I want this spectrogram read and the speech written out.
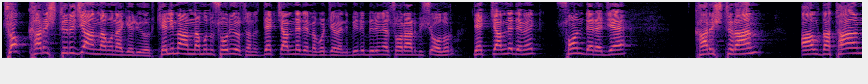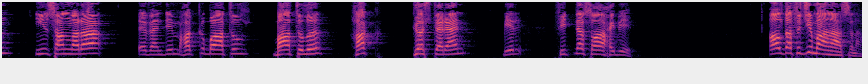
çok karıştırıcı anlamına geliyor. Kelime anlamını soruyorsanız Deccal ne demek hoca efendi? Biri birine sorar bir şey olur. Deccal ne demek? Son derece karıştıran, aldatan, insanlara efendim hakkı batıl, batılı hak gösteren bir fitne sahibi. Aldatıcı manasına.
